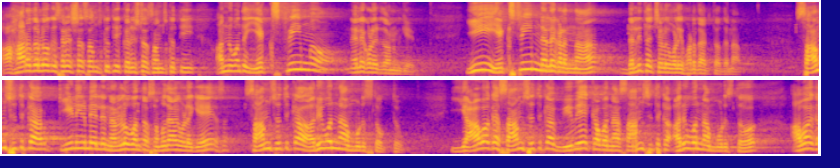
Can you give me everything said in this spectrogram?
ಆಹಾರದಲ್ಲೋಗಿ ಶ್ರೇಷ್ಠ ಸಂಸ್ಕೃತಿ, ಕನಿಷ್ಠ ಸಂಸ್ಕೃತಿ ಅನ್ನುವಂಥ ಎಕ್ಸ್ಟ್ರೀಮ್ ನೆಲೆಗಳಿದ್ದಾವೆ ನಮಗೆ. ಈ ಎಕ್ಸ್ಟ್ರೀಮ್ ನೆಲೆಗಳನ್ನು ದಲಿತ ಚಳುವಳಿ ಹೊಡೆದಾಗ್ತದನ್ನು ಸಾಂಸ್ಕೃತಿಕ ಕೀಳಿನ ಮೇಲೆ ನರಳುವಂಥ ಸಮುದಾಯಗಳಿಗೆ ಸಾಂಸ್ಕೃತಿಕ ಅರಿವನ್ನು ಮೂಡಿಸ್ತೋಗ್ತು ಯಾವಾಗ ಸಾಂಸ್ಕೃತಿಕ ವಿವೇಕವನ್ನು, ಸಾಂಸ್ಕೃತಿಕ ಅರಿವನ್ನು ಮೂಡಿಸ್ತೋ ಆವಾಗ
